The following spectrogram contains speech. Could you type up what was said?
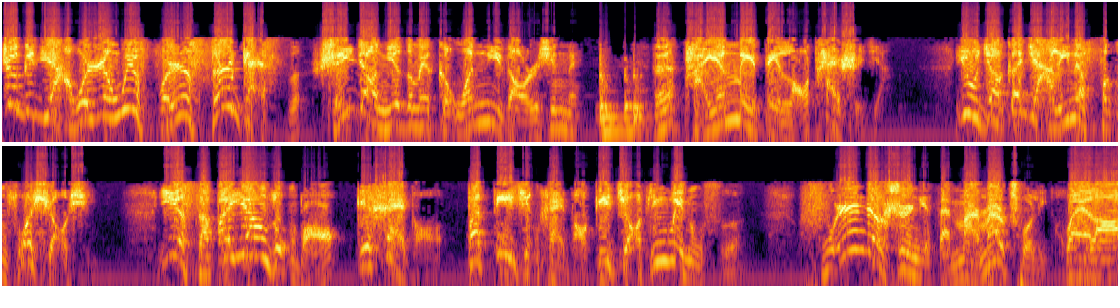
这个家伙认为夫人死而该死，谁叫你怎么跟我逆道而行呢？嗯，他也没对老太师讲，又叫搁家里呢封锁消息，意思把杨宗保给害倒，把狄青害倒，给焦廷贵弄死。夫人这个事呢，再慢慢处理。坏了，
